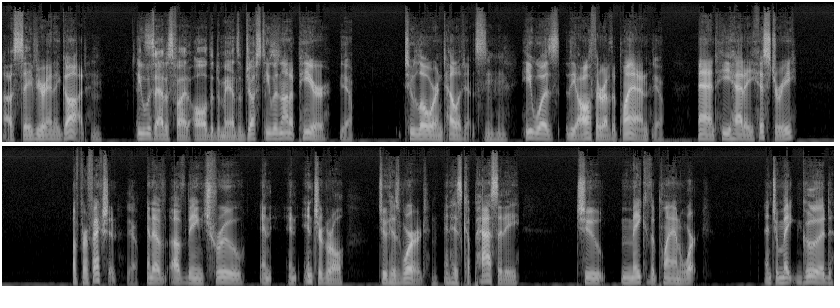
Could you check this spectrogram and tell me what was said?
a savior and a god. Mm. He was satisfied all the demands of justice. he was not a peer Yeah. to lower intelligence. Mm-hmm. He was the author of the plan. Yeah. And he had a history of perfection. Yeah. And of, of being true and, and integral to his word Hmm. and his capacity to make the plan work and to make good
